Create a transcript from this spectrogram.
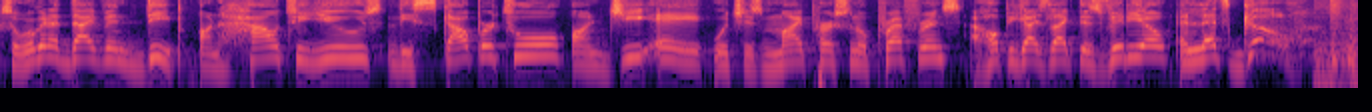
So we're gonna dive in deep on how to use the Scalper tool on GA, which is my personal preference. I hope you guys like this video and let's go!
